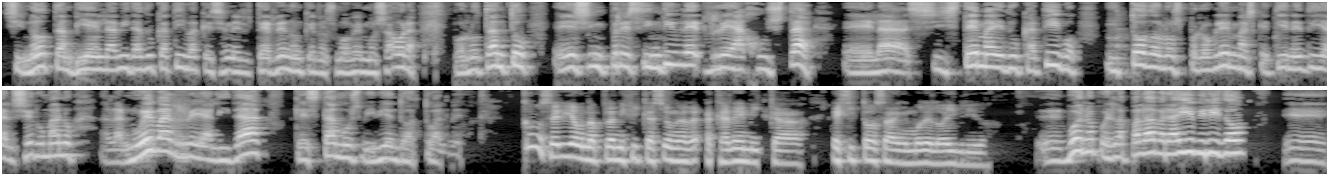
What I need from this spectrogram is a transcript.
sino también la vida educativa, que es en el terreno en que nos movemos ahora. Por lo tanto, es imprescindible reajustar el sistema educativo y todos los problemas que tiene día el ser humano a la nueva realidad que estamos viviendo actualmente. ¿Cómo sería una planificación académica exitosa en el modelo híbrido? Eh, bueno, pues la palabra híbrido eh,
